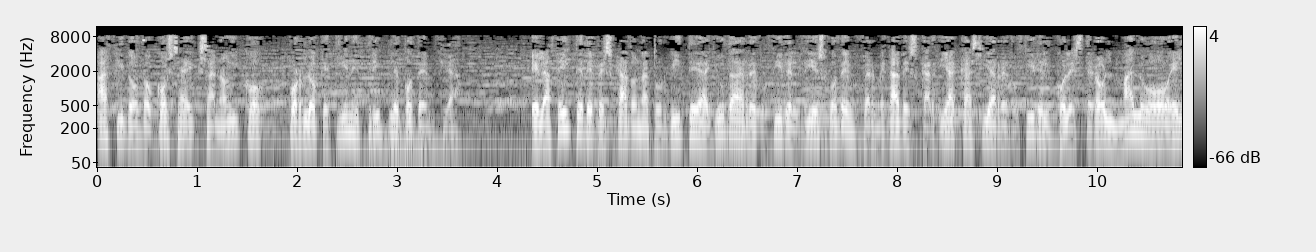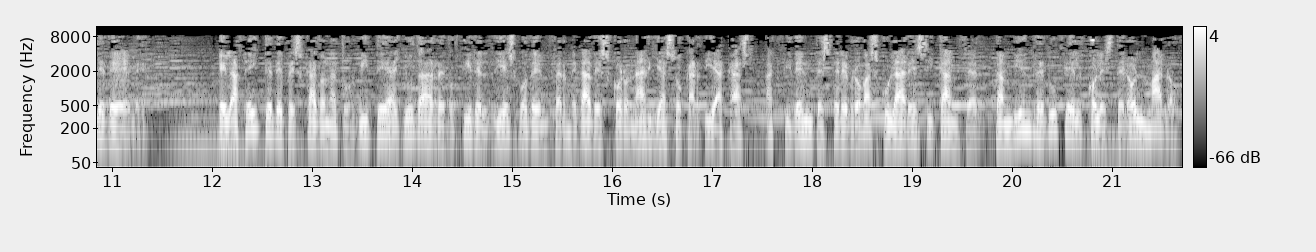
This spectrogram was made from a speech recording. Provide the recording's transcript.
ácido docosahexanoico, por lo que tiene triple potencia. El aceite de pescado Naturbite ayuda a reducir el riesgo de enfermedades cardíacas y a reducir el colesterol malo o LDL. El aceite de pescado Naturbite ayuda a reducir el riesgo de enfermedades coronarias o cardíacas, accidentes cerebrovasculares y cáncer, también reduce el colesterol malo.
